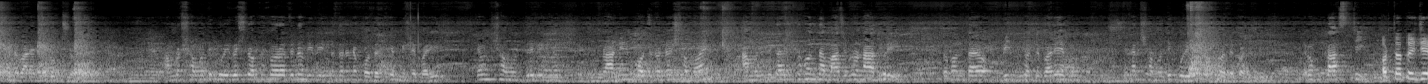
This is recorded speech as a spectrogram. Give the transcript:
এখানে বাণিজ্যিক উৎস। আমরা সামুদ্রিক পরিবেশ রক্ষা করার জন্য বিভিন্ন ধরনের পদক্ষেপ নিতে পারি। যেমন সমুদ্রে বিভিন্ন প্রাণীর পর্যটনের সময় আমরা যদি তখন তার মাছগুলো না ধরি তখন তা বৃদ্ধি হতে পারে এবং সেখানে সামুদ্রিক পরিবেশ হতে পারে এবং প্লাস্টিক অর্থাৎ ওই যে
